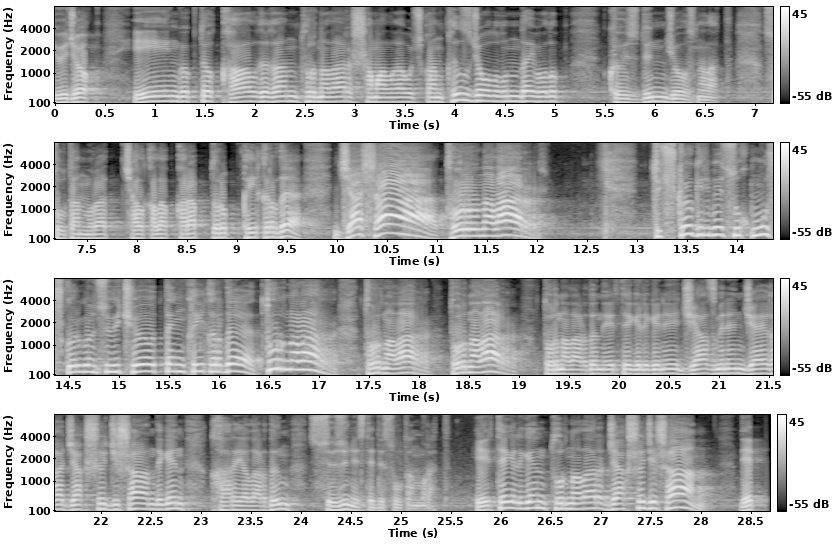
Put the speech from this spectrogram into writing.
түбү жок. Эң көктө калгыган турналар шамалга учкан кыз жоолугундай болуп көздүн жоосун алат. Султан мурат чалкалап карап туруп кыйкырды. Жаша турналар! Түшкө кирбес укмуш көргөнсүбү чөөттен кыйкырды. Турналар турналар турналар! Турналардын эрте келгени жаз менен жайга жакшы жышаан деген карыялардын сөзүн эстеди султан мурат. Эрте келген турналар жакшы жышаан! деп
